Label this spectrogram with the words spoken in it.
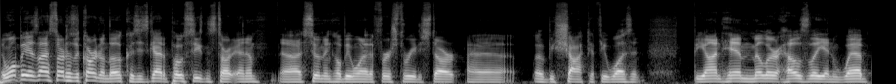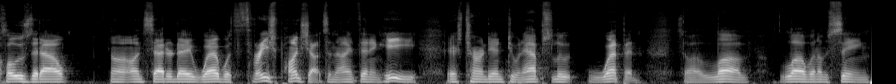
it won't be his last start as a Cardinal, though, because he's got a postseason start in him, uh, assuming he'll be one of the first three to start. Uh, I would be shocked if he wasn't. Beyond him, Miller, Helsley, and Webb closed it out uh, on Saturday. Webb with three punchouts in the ninth inning. He has turned into an absolute weapon. So I love, love what I'm seeing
